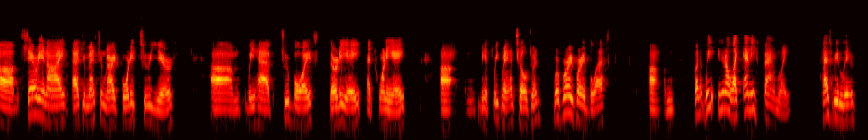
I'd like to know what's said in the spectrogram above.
Um, Sari and I, as you mentioned, married 42 years. Um, we have two boys, 38 and 28. Um, we have three grandchildren. We're very, very blessed. Um, but we, you know, like any family, as we live,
